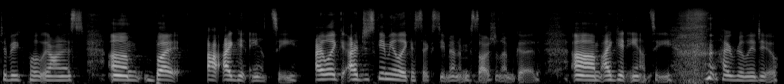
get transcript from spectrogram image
to be completely honest um but I, get antsy. I like I just give me like a 60 minute massage and I'm good. Um, I get antsy. I really do.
